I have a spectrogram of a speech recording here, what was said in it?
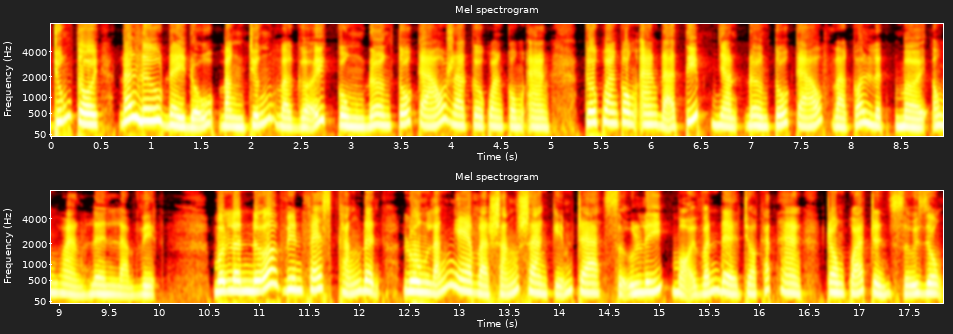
chúng tôi đã lưu đầy đủ bằng chứng và gửi cùng đơn tố cáo ra cơ quan công an. Cơ quan công an đã tiếp nhận đơn tố cáo và có lịch mời ông Hoàng lên làm việc. Một lần nữa, VinFast khẳng định luôn lắng nghe và sẵn sàng kiểm tra, xử lý mọi vấn đề cho khách hàng trong quá trình sử dụng.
